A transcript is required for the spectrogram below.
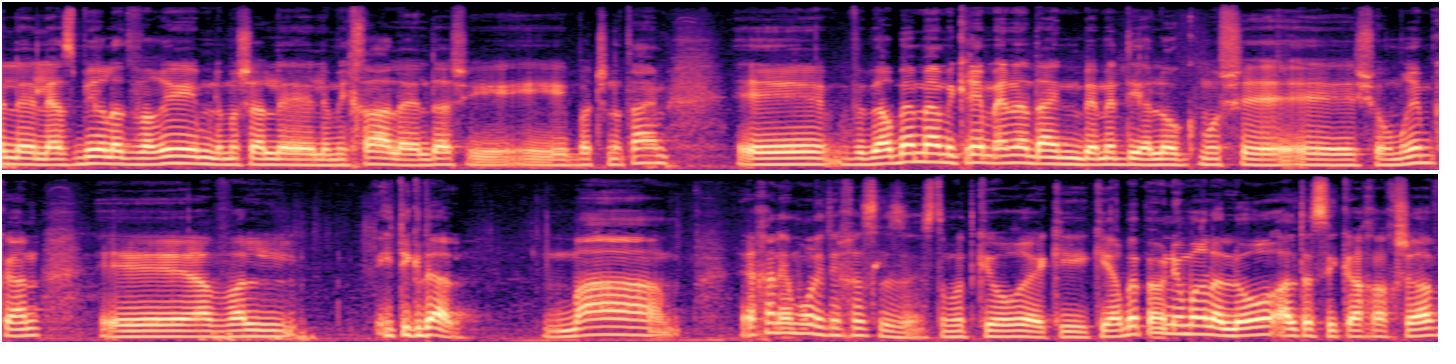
ל- להסביר לה דברים, למשל אה, למיכל, הילדה שהיא בת שנתיים, אה, ובהרבה מהמקרים אין עדיין באמת דיאלוג, כמו ש- שאומרים כאן, אבל היא תגדל. מה... איך אני אמור להתייחס לזה? זאת אומרת, כהורה, כי, כי הרבה פעמים אני אומר לה, לא, אל תעשי ככה עכשיו,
